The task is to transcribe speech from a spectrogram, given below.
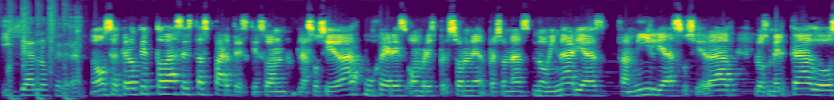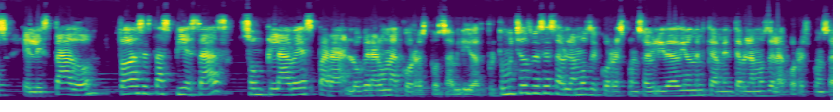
y ya no federal. ¿no? O sea, creo que todas estas partes que son la sociedad, mujeres, hombres, personas, personas no binarias, familias, sociedad, los mercados, el Estado, todas estas piezas son claves para lograr una corresponsabilidad, porque muchas veces hablamos de corresponsabilidad y únicamente hablamos de la corresponsabilidad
